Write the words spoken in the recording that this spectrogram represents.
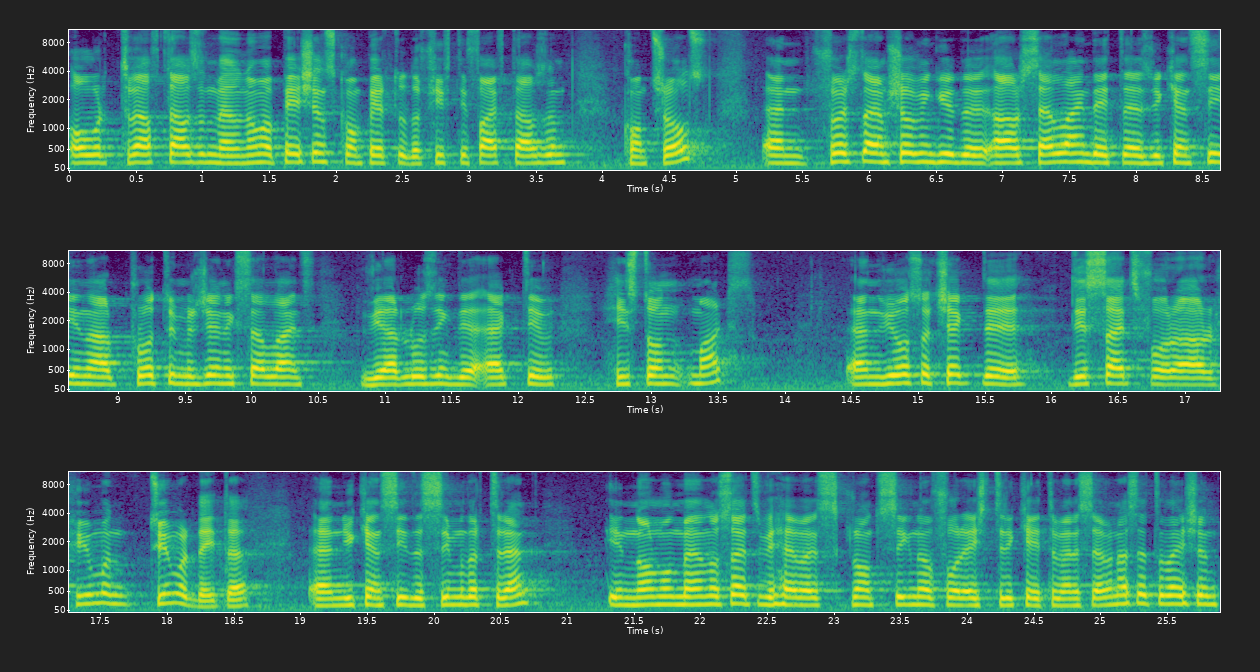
over 12,000 melanoma patients compared to the 55,000 controls. And first I'm showing you the, our cell line data. As you can see in our protumorigenic cell lines, we are losing the active histone marks. And we also check the, these sites for our human tumor data, and you can see the similar trend. In normal melanocytes, we have a strong signal for H3K27 acetylation.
